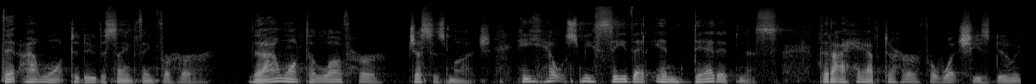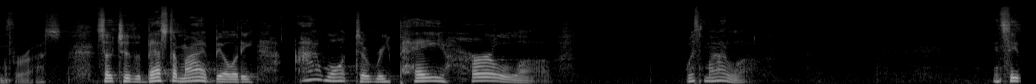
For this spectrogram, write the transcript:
that I want to do the same thing for her that I want to love her just as much. He helps me see that indebtedness that I have to her for what she's doing for us. So, to the best of my ability, I want to repay her love with my love. And see,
